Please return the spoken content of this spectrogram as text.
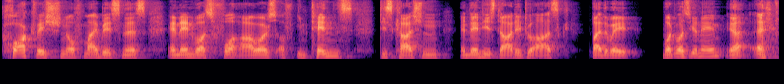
core question of my business and then was four hours of intense discussion and then he started to ask by the way what was your name yeah and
